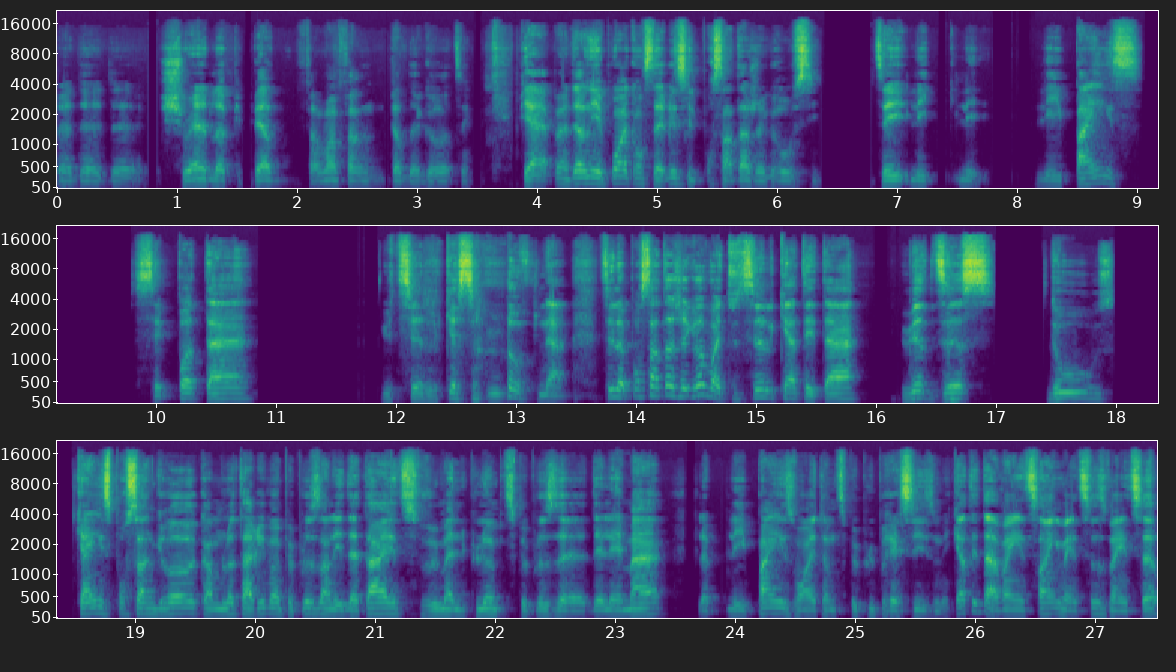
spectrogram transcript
euh, de, de shred, là, puis perdre, vraiment faire une perte de gras. sais Puis un dernier point à considérer, c'est le pourcentage de gras aussi. sais les, les, les pinces, c'est pas tant utile que ça mmh. au final. sais, le pourcentage de gras va être utile quand tu es à 8, 10, 12, 15% de gras. Comme là, tu arrives un peu plus dans les détails, tu veux manipuler un petit peu plus d'éléments. les pinces vont être un petit peu plus précises. Mais quand tu es à 25, 26, 27%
